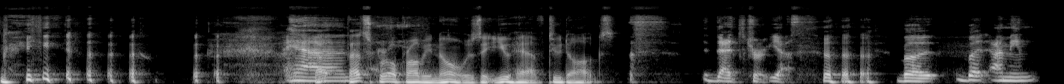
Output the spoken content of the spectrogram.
that, And that squirrel probably knows that you have two dogs. that's true. Yes. but but I mean,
